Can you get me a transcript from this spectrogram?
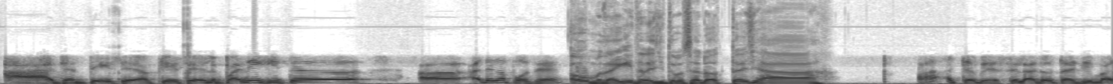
Ah, cantik saya. Okey, saya. Lepas ni kita uh, ada apa saya? Oh, lagi kita nak cerita pasal doktor Syah. Ah, macam biasalah Dr. Haji Mak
